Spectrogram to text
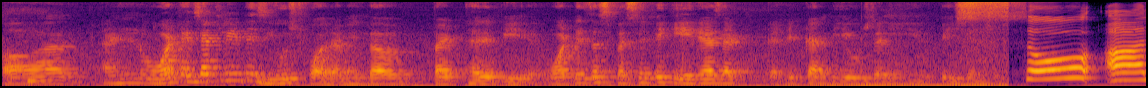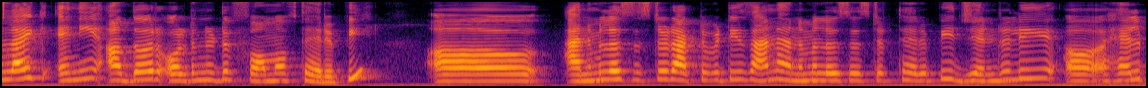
Uh, and what exactly it is used for? I mean, the pet therapy. What is the specific areas that it can be used? Any patients? So, uh, like any other alternative form of therapy, uh, animal assisted activities and animal assisted therapy generally uh, help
